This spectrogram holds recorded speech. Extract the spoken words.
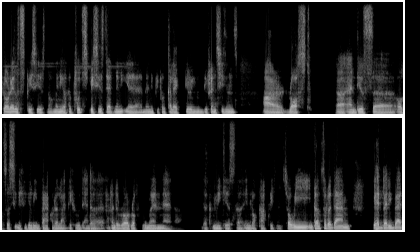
floral species, many of the food species that many many people collect during different seasons are lost. Uh, and this uh, also significantly impact on the livelihood and, uh, and the role of women and the communities in Loktak region. So we, in terms of the dam, we had very bad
